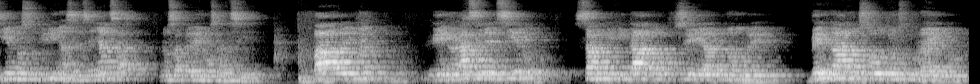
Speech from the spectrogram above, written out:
siguiendo sus divinas enseñanzas, nos atrevemos a decir, Padre nuestro, que estás en el cielo, santificado sea tu nombre, venga a nosotros tu reino,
